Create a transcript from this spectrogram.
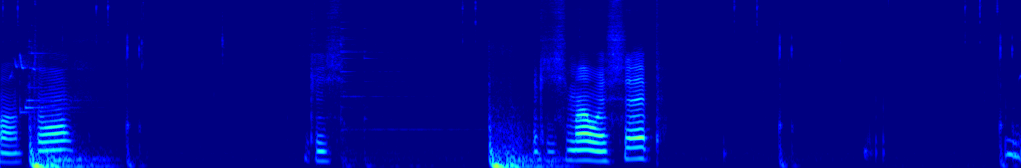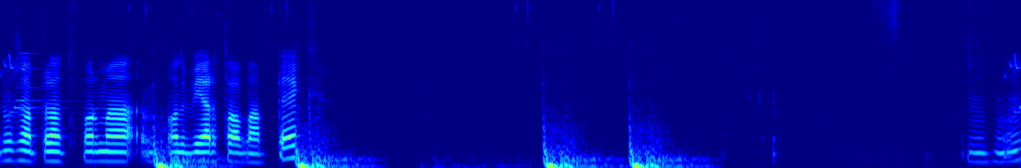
O, tu. Jakiś... Jakiś mały szyb. Duża platforma odwiertowa. Pyk. Mhm.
